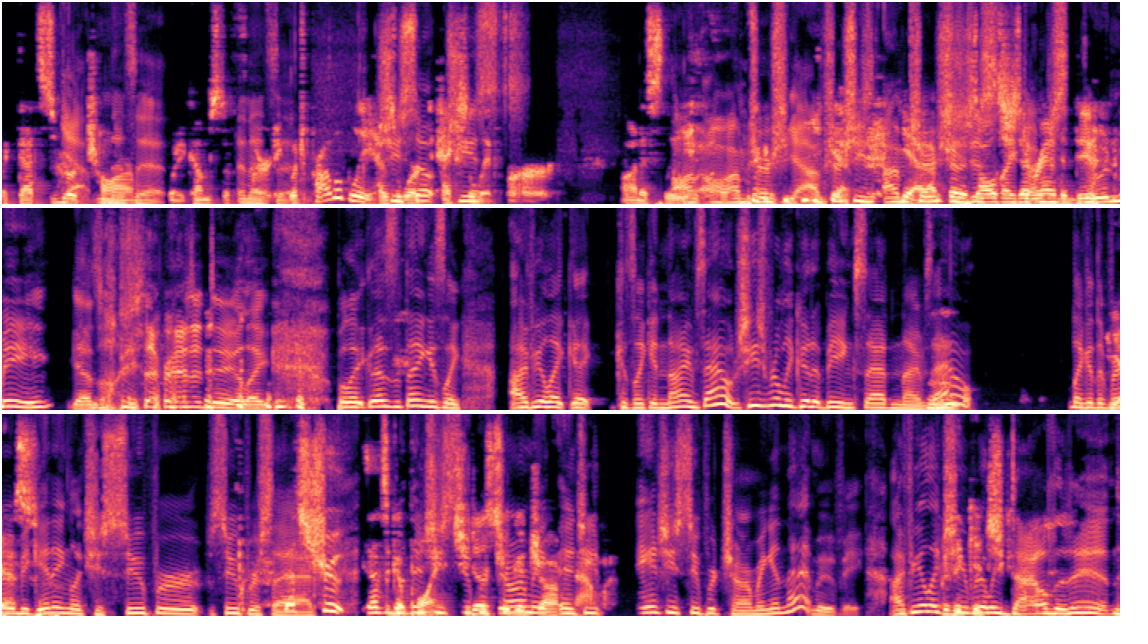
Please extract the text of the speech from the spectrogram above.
Like that's her Yeah, charm that's it. when it comes to flirting, which probably has She's so- worked excellent for her. Honestly, Oh, oh, I'm sure. She, yeah, I'm sure Yeah. she's. I'm Yeah, sure I'm sure she's just like she's ever I'm had just to do. doing me. Yeah, that's all she's ever had to do. Like, but like that's the thing is like I feel like because like in Knives Out, she's really good at being sad in Knives Mhm. Out. Like at the very Yes. beginning, like she's super super sad. That's true. That's a good point. she's She super does do a good charming, and she one. and she's super charming in that movie. I feel like she really dialed it in.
